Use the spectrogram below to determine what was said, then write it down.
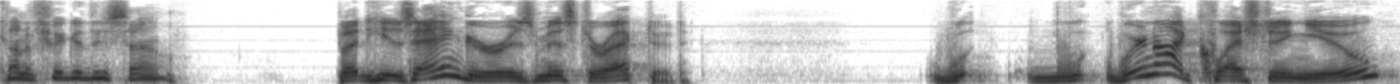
kind of figure this out. But his anger is misdirected. We're not questioning you.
